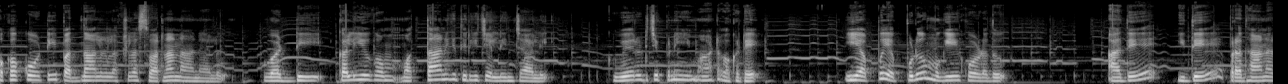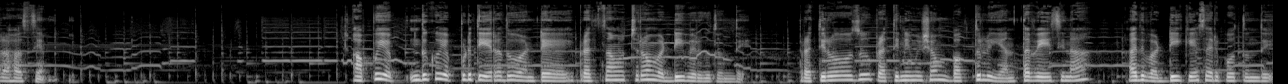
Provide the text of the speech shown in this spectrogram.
ఒక కోటి పద్నాలుగు లక్షల స్వర్ణ నాణేలు. వడ్డీ కలియుగం మొత్తానికి తిరిగి చెల్లించాలి. కుబేరుడు చెప్పిన ఈ మాట ఒకటే. ఈ అప్పు ఎప్పుడూ ముగియకూడదు. అదే ఇదే ప్రధాన రహస్యం. అప్పు ఎందుకు ఎప్పుడు తీరదు అంటే ప్రతి సంవత్సరం వడ్డీ పెరుగుతుంది. ప్రతిరోజు ప్రతి నిమిషం భక్తులు ఎంత వేసినా అది వడ్డీకే సరిపోతుంది.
